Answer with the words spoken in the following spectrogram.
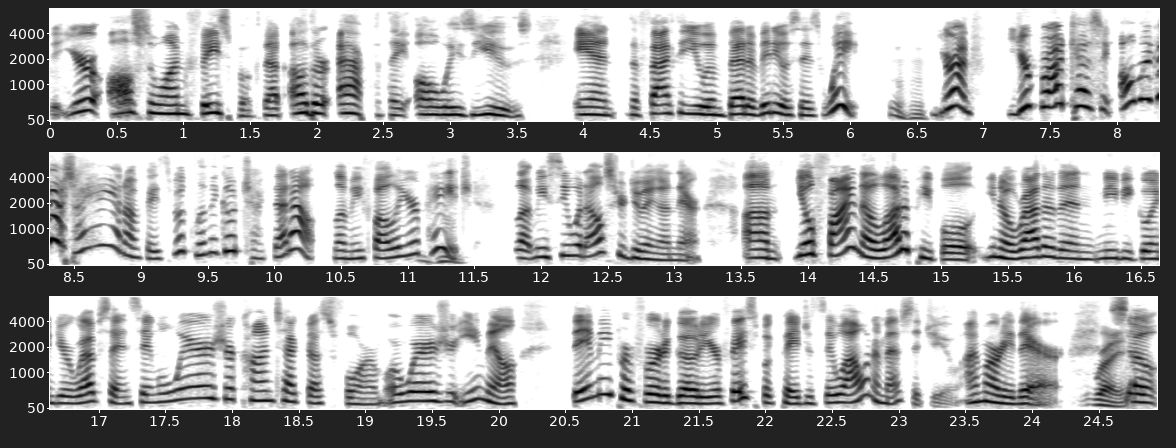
that you're also on Facebook, that other app that they always use. And the fact that you embed a video says, wait, mm-hmm. you're on, you're broadcasting. Oh my gosh, I hang out on Facebook. Let me go check that out. Let me follow your mm-hmm. page. Mm-hmm let me see what else you're doing on there. Um, you'll find that a lot of people, you know, rather than maybe going to your website and saying, well, where's your contact us form or where's your email? They may prefer to go to your Facebook page and say, well, I want to message you. I'm already there. Right. So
